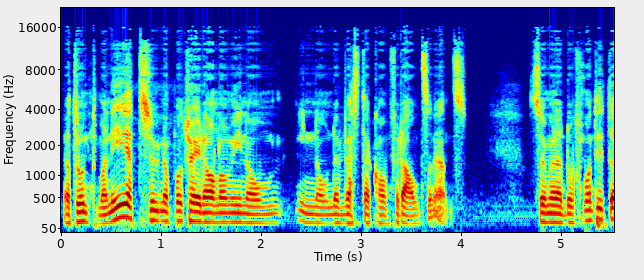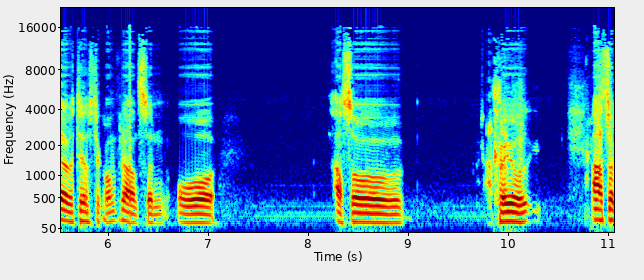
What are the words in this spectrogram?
Jag tror inte man är jättesugna på att trada honom inom, inom den västra konferensen ens. Så jag menar, då får man titta över till östra konferensen och alltså... alltså... Alltså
